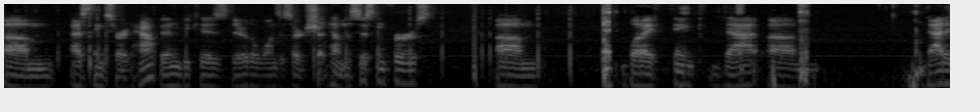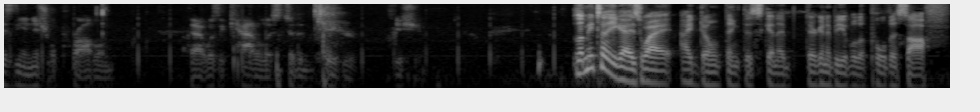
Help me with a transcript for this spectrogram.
Um, as things started to happen, because they're the ones that started to shut down the system first. Um, but I think that um, that is the initial problem. That was a catalyst to the bigger issue. let me tell you guys why I don't think this is gonna they're gonna be able to pull this off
